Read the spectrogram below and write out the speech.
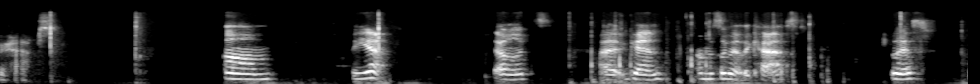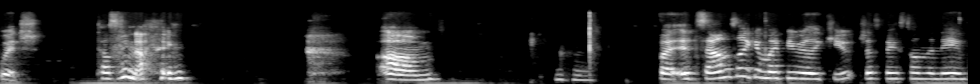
Perhaps. Um, but yeah, that looks. I, again, I'm just looking at the cast list, which tells me nothing. um, Mhm. but it sounds like it might be really cute just based on the name.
